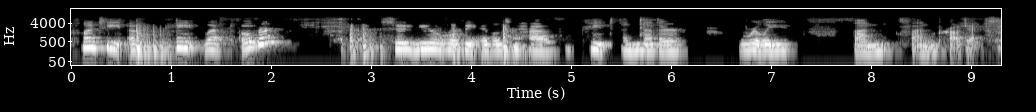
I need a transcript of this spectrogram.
plenty of paint left over. So you will be able to have paint another really fun, fun project.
